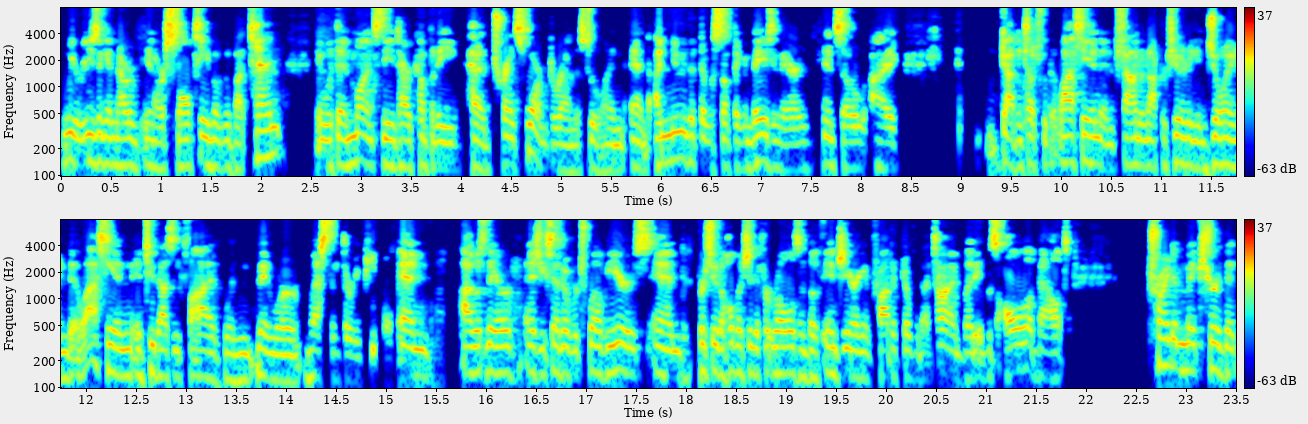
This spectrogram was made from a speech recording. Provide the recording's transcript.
were using it in our in our small team of about ten. And within months, the entire company had transformed around this tool. And, and I knew that there was something amazing there. And so I got in touch with Atlassian and found an opportunity and joined Atlassian in 2005 when they were less than 30 people. And I was there, as you said, over 12 years and pursued a whole bunch of different roles in both engineering and product over that time. But it was all about trying to make sure that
